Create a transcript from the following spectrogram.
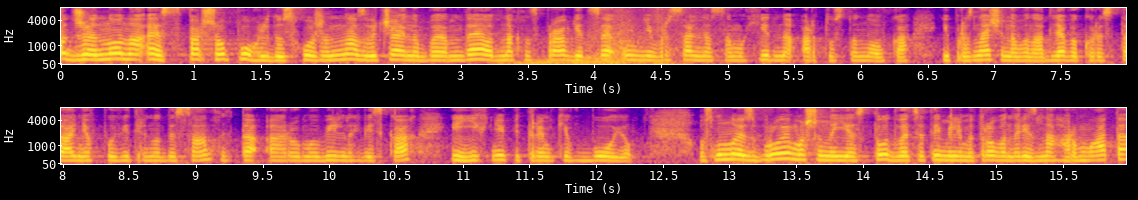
Отже, Нона С з першого погляду схожа на звичайну БМД, однак насправді це універсальна самохідна артустановка, і призначена вона для використання в повітряно-десантних та аеромобільних військах і їхньої підтримки в бою. Основною зброєю машини є 120-мм нарізна гармата.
